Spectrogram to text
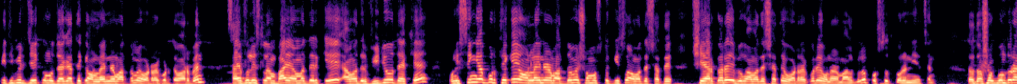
পৃথিবীর যে কোনো জায়গা থেকে অনলাইনের মাধ্যমে অর্ডার করতে পারবেন। সাইফুল ইসলাম ভাই আমাদেরকে আমাদের ভিডিও দেখে উনি সিঙ্গাপুর থেকে অনলাইনের মাধ্যমে সমস্ত কিছু আমাদের সাথে শেয়ার করে এবং আমাদের সাথে অর্ডার করে ওনার মালগুলো প্রস্তুত করে নিয়েছেন। তো দর্শক বন্ধুরা,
